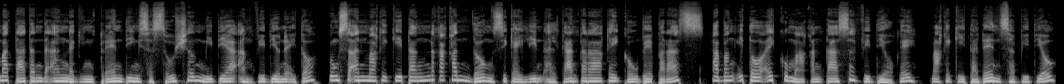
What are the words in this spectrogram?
Matatandaang naging trending sa social media ang video na ito kung saan makikitang nakakandong si Kailin Alcantara kay Kobe Paras habang ito ay kumakanta sa videoke. Makikita din sa video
